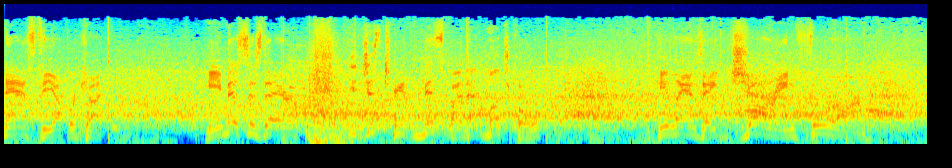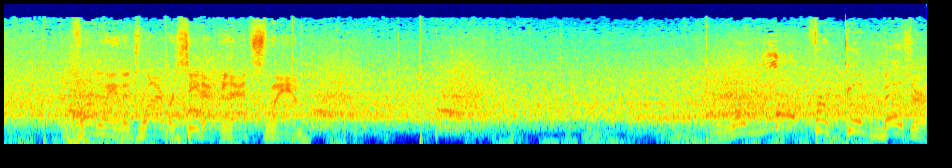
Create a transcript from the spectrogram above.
nasty uppercut. He misses there. You just can't miss by that much, Cole. He lands a jarring forearm. Firmly in the driver's seat after that slam. One for good measure.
